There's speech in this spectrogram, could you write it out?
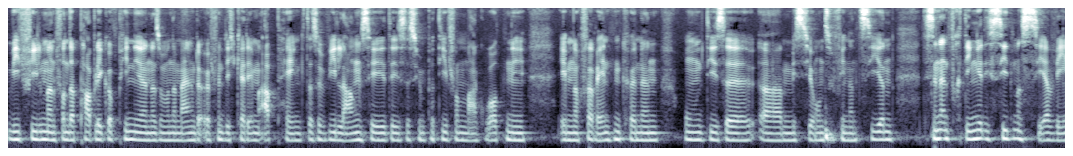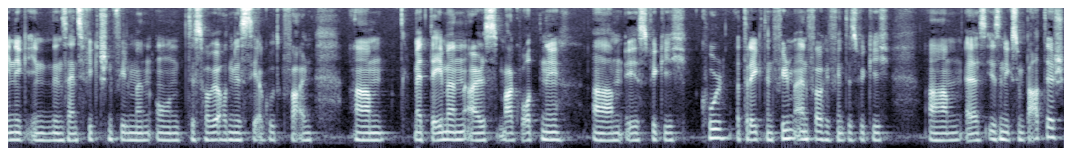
wie viel man von der Public Opinion, also von der Meinung der Öffentlichkeit eben abhängt, also wie lange sie diese Sympathie von Mark Watney eben noch verwenden können, um diese äh, Mission zu finanzieren. Das sind einfach Dinge, die sieht man sehr wenig in den Science-Fiction-Filmen und das hat mir sehr gut gefallen. Ähm, Matt Damon als Mark Watney ähm, ist wirklich cool. Er trägt den Film einfach. Ich finde das wirklich, ähm, er ist irrsinnig sympathisch.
